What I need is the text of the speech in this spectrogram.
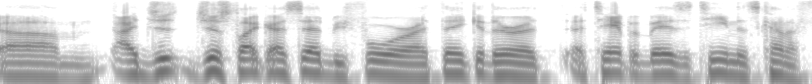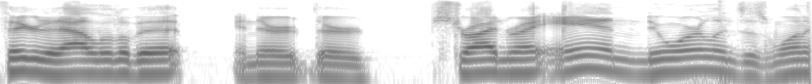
um, I just just like I said before, I think they're a, a Tampa Bay is a team that's kind of figured it out a little bit, and they're they're striding right. And New Orleans has won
